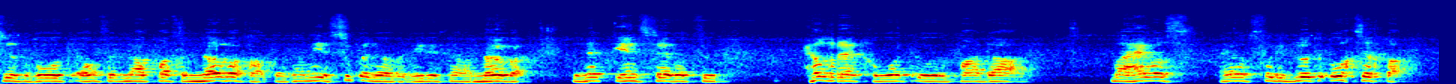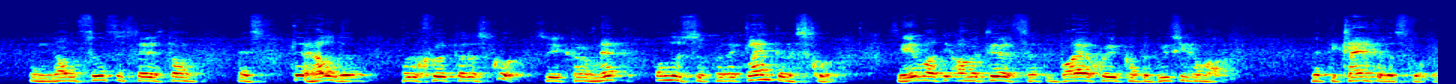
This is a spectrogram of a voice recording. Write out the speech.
soos bijvoorbeeld ons het nou pas 'n nova gehad, dit is nou nie 'n supernova dit is nou 'n nova. Dit is net een ster wat so helder geworden over een paar dagen. Maar hij was, hij was voor die blote oog zichtbaar. En dan zoals ster is dan, hij is te helder voor een groot telescoop. Dus je kan hem net onderzoeken met een klein telescoop. Dus heel wat die amateurs hebben baie goede contributie gemaakt met die kleine telescopen.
